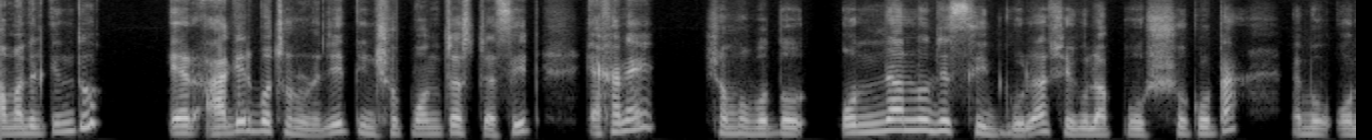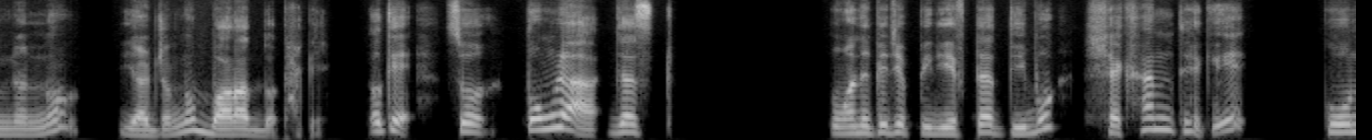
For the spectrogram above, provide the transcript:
আমাদের কিন্তু এর আগের বছর অনুযায়ী তিনশো পঞ্চাশটা সিট এখানে সম্ভবত অন্যান্য যে সিটগুলা সেগুলা পোষ্য কোটা এবং অন্যান্য ইয়ার জন্য বরাদ্দ থাকে। ওকে সো তোমরা জাস্ট তোমাদেরকে যে পিডিএফটা দিব, সেখান থেকে কোন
